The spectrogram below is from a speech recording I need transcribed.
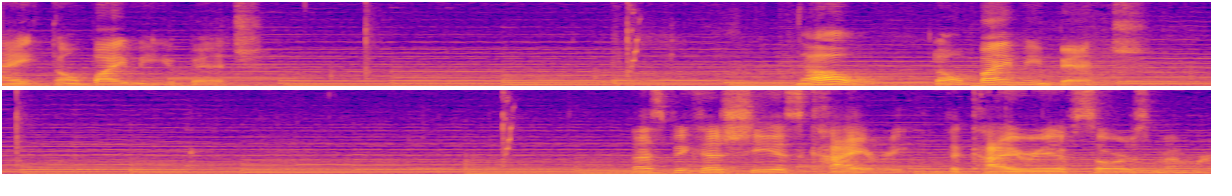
Hey, don't bite me, you bitch. No, don't bite me, bitch. That's because she is Kairi, the Kairi of Sora's memories.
